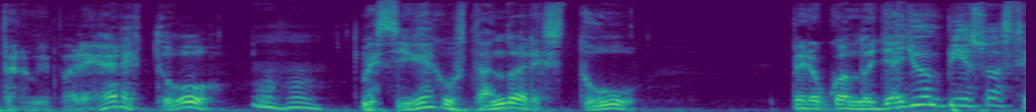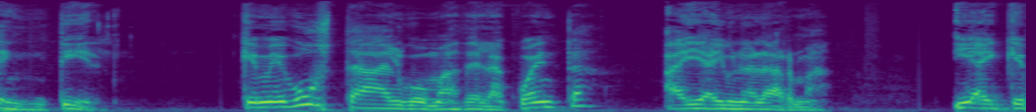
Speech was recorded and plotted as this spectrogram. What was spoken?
Pero mi pareja eres tú. Me sigues gustando, eres tú. Pero cuando ya yo empiezo a sentir que me gusta algo más de la cuenta, ahí hay una alarma. Y hay, que,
